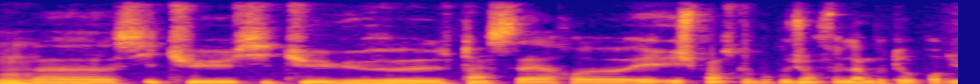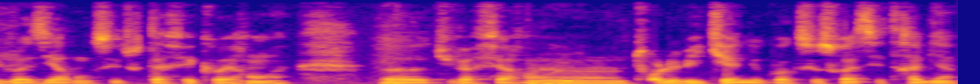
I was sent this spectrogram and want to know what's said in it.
Mhm. Euh, si tu si tu t'en sers euh, et, je pense que beaucoup de gens font de la moto pour du loisir donc c'est tout à fait cohérent hein. euh, tu vas faire un, tour le week-end ou quoi que ce soit c'est très bien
